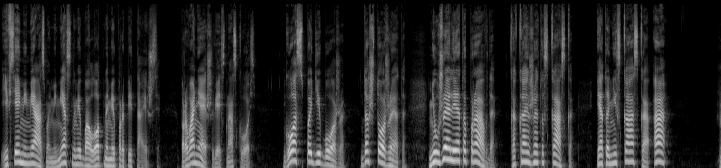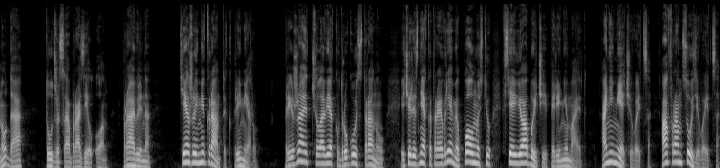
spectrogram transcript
И всеми миазмами местными болотными пропитаешься. Провоняешь весь насквозь. Господи боже, да что же это? Неужели это правда? Какая же это сказка? Это не сказка, а... Ну да, тут же сообразил он. Правильно. Те же иммигранты, к примеру. Приезжает человек в другую страну и через некоторое время полностью все ее обычаи перенимает. Онемечивается, офранцузивается,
